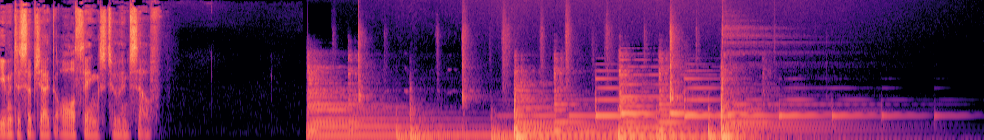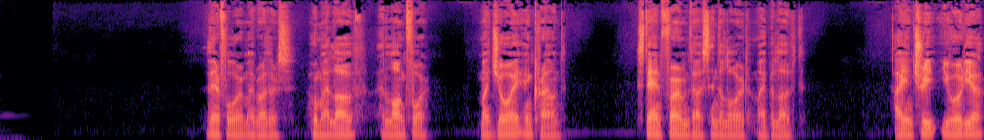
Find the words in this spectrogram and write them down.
even to subject all things to himself. Therefore, my brothers, whom I love and long for, my joy and crown, stand firm thus in the Lord, my beloved. I entreat Euodia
